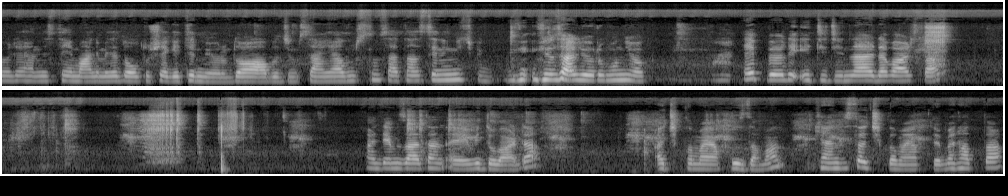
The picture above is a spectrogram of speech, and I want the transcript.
Öyle hani Seyim halime de dolduruşa getirmiyorum. Doğa ablacığım sen yazmışsın zaten senin hiçbir güzel yorumun yok. Hep böyle itici nerede varsa. Annem zaten e, videolarda açıklama yaptığı zaman kendisi açıklama yapıyor. Ben hatta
